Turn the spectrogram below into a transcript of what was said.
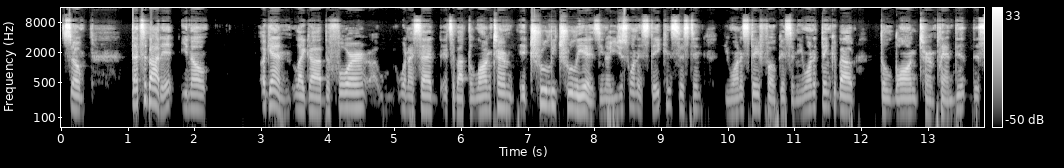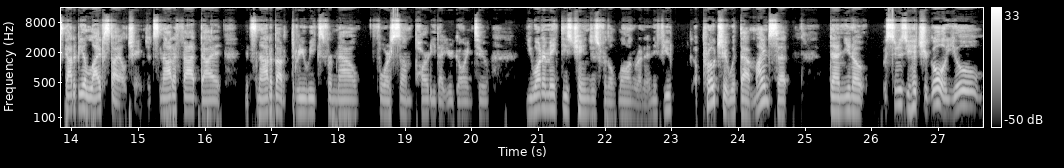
So that's about it. You know, again, like uh, before, uh, when I said it's about the long term, it truly, truly is. You know, you just want to stay consistent, you want to stay focused, and you want to think about the long term plan. This, this got to be a lifestyle change. It's not a fad diet. It's not about three weeks from now for some party that you're going to. You want to make these changes for the long run. And if you approach it with that mindset, then, you know, as soon as you hit your goal, you'll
